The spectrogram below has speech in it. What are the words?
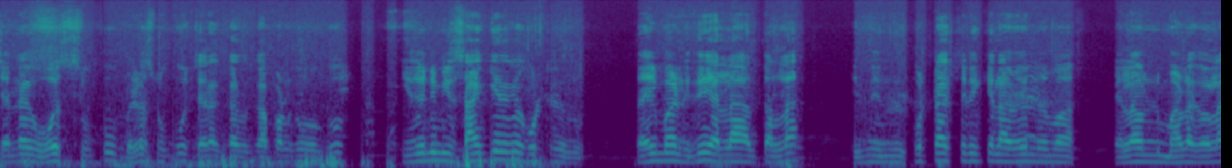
ಚೆನ್ನಾಗಿ ಓದಿಸ್ಬೇಕು, ಬೆಳೆಸ್ಬೇಕು, ಚೆನ್ನಾಗಿ ಕಾಪಾಡ್ಕೋಬೇಕು. ಇದು ನಿಮಗೆ ಸಾಂಕೇತಿಕ ಕೊಟ್ಟಿರೋದು. ದಯಮಾಡಿ ಇದೇ ಎಲ್ಲ ಅಂತಲ್ಲ. ಇದು ನಿಮ್ಗೆ ಕೊಟ್ಟಾಕ್ಷಣಕ್ಕೆ ನಾವೇನು ನಿಮ್ಮ ಎಲ್ಲವನ್ನು ಮಾಡೋಕ್ಕಲ್ಲ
